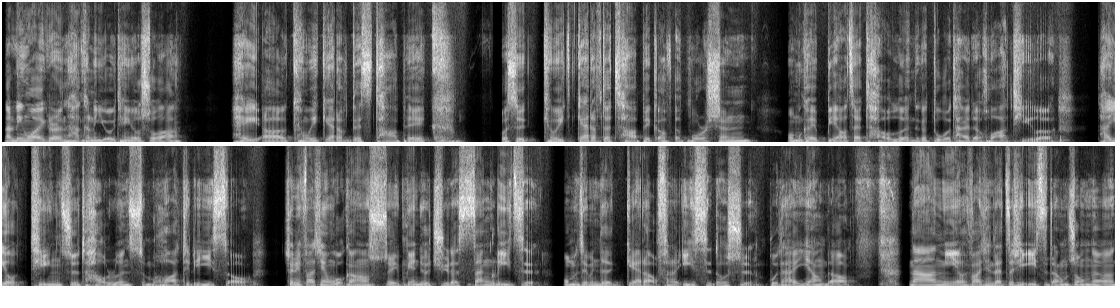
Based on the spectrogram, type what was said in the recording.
那另外一个人他可能有一天又说啦，Hey，呃，Can we get off this topic？或是 Can we get off the topic of abortion？我们可以不要再讨论这个堕胎的话题了。他有停止讨论什么话题的意思哦。所以你发现我刚刚随便就举了三个例子，我们这边的 get off 它的意思都是不太一样的哦。那你也会发现在这些意思当中呢，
